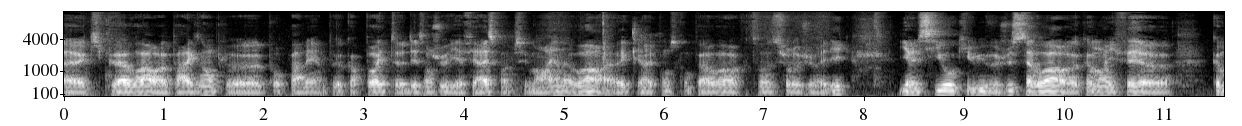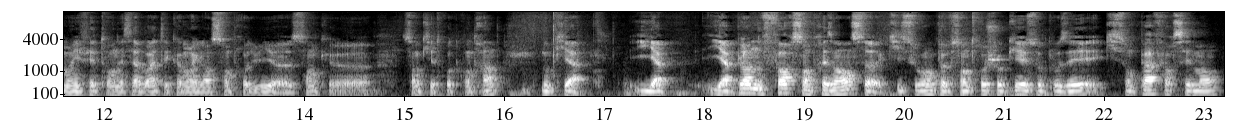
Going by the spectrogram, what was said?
Euh, qui peut avoir, euh, par exemple, euh, pour parler un peu corporate, des enjeux IFRS qui n'ont absolument rien à voir avec les réponses qu'on peut avoir sur le juridique. Il y a le CEO qui, lui, veut juste savoir comment il fait, comment il fait tourner sa boîte et comment il lance son produit sans qu'il sans qu'il y ait trop de contraintes. Donc il y a, il y a il y a plein de forces en présence qui souvent peuvent s'entrechoquer et s'opposer qui sont pas forcément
